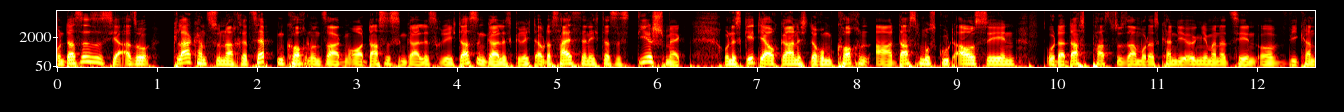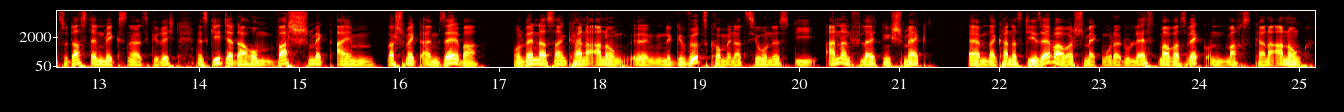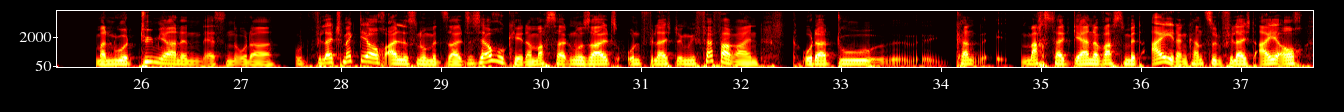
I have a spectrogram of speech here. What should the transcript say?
Und das ist es ja. Also klar kannst du nach Rezepten kochen und sagen, oh, das ist ein geiles Gericht, das ist ein geiles Gericht, aber das heißt ja nicht, dass es dir schmeckt. Und es geht ja auch gar nicht darum, kochen, ah, das muss gut aussehen oder das passt zusammen oder es kann dir irgendjemand erzählen, oh, wie kannst du das denn mixen als Gericht? Es geht ja darum, was schmeckt einem, was schmeckt einem selber. Und wenn das dann, keine Ahnung, eine Gewürzkombination ist, die anderen vielleicht nicht schmeckt, ähm, dann kann das dir selber aber schmecken oder du lässt mal was weg und machst, keine Ahnung, mal nur Thymian in Essen oder vielleicht schmeckt dir auch alles nur mit Salz, ist ja auch okay. Dann machst du halt nur Salz und vielleicht irgendwie Pfeffer rein. Oder du äh, kann, machst halt gerne was mit Ei, dann kannst du vielleicht Ei auch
